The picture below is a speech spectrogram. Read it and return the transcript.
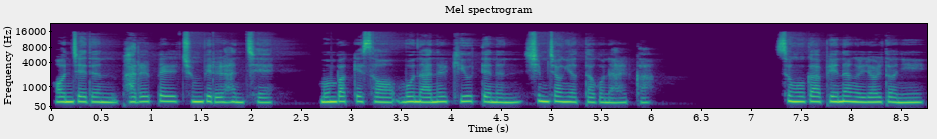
언제든 발을 뺄 준비를 한 채 문 밖에서 문 안을 기웃대는 심정이었다고나 할까. 승우가 배낭을 열더니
